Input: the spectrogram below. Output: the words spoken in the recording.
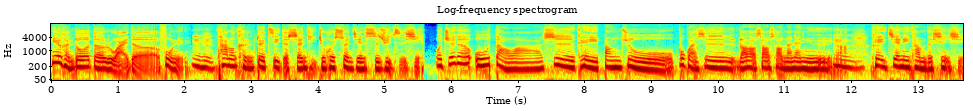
因为很多得乳癌的妇女，嗯哼，她们可能对自己的身体就会瞬间失去自信。我觉得舞蹈啊是可以帮助，不管是老老少少、男男女女啊，嗯，可以建立他们的信心，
